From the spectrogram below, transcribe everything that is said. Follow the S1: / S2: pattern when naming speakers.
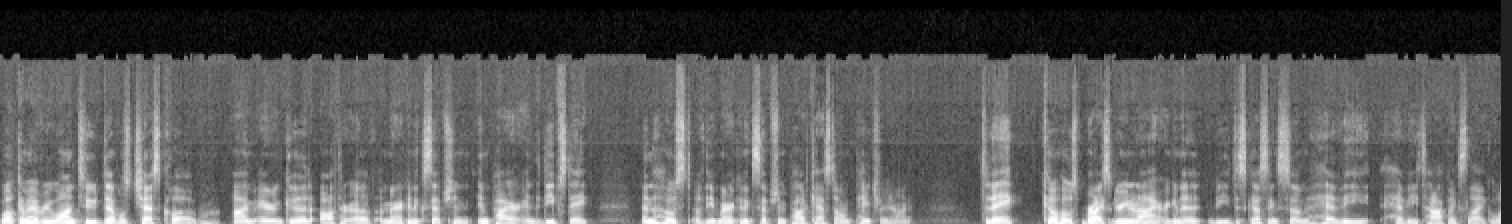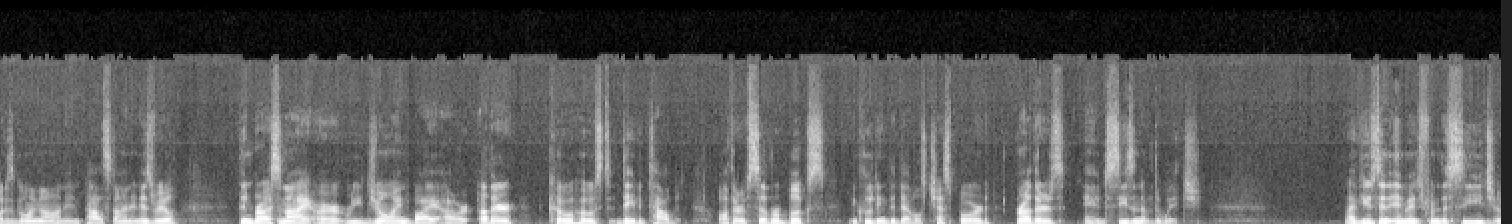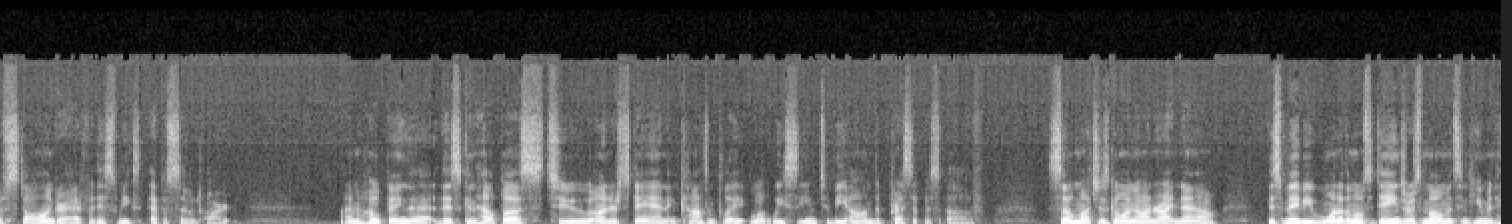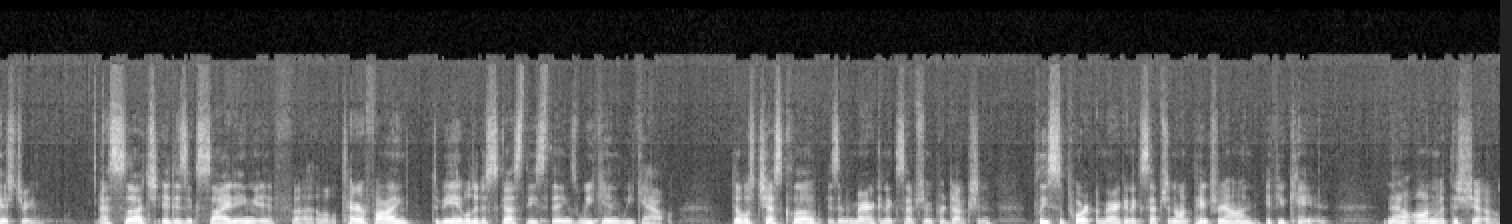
S1: Welcome, everyone, to Devil's Chess Club. I'm Aaron Good, author of American Exception, Empire, and the Deep State, and the host of the American Exception podcast on Patreon. Today, co host Bryce Green and I are going to be discussing some heavy, heavy topics like what is going on in Palestine and Israel. Then, Bryce and I are rejoined by our other co host, David Talbot, author of several books, including The Devil's Chessboard, Brothers, and Season of the Witch. I've used an image from the Siege of Stalingrad for this week's episode art. I'm hoping that this can help us to understand and contemplate what we seem to be on the precipice of. So much is going on right now. This may be one of the most dangerous moments in human history. As such, it is exciting, if uh, a little terrifying, to be able to discuss these things week in, week out. Devil's Chess Club is an American Exception production. Please support American Exception on Patreon if you can. Now on with the show.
